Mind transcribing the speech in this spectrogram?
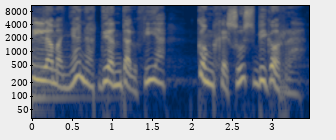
La mañana de Andalucía con Jesús Vigorra.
